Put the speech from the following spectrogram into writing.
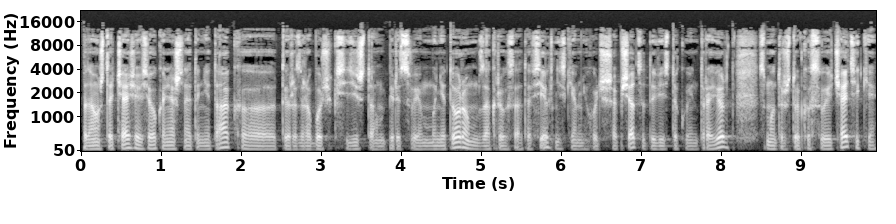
Потому что чаще всего, конечно, это не так. Э, ты разработчик, сидишь там перед своим монитором, закрылся ото всех, ни с кем не хочешь общаться, ты весь такой интроверт, смотришь только в свои чатики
